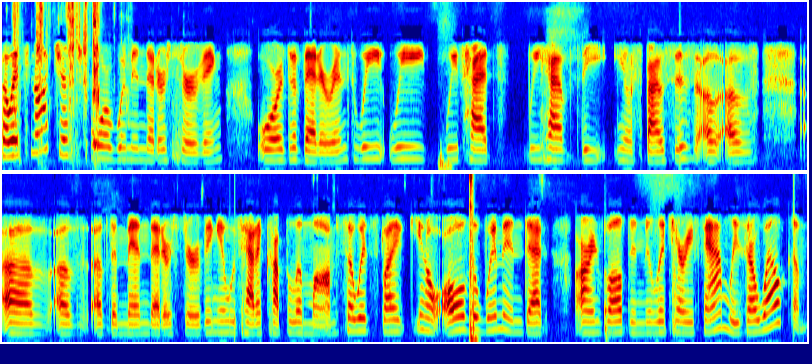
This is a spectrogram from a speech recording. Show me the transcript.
So it's not just for women that are serving or the veterans. We we we've had we have the you know spouses of of of of, of the men that are serving and we've had a couple of moms so it's like you know all the women that are involved in military families are welcome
